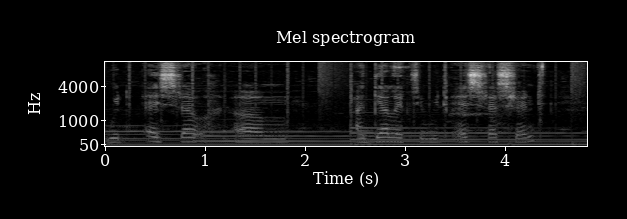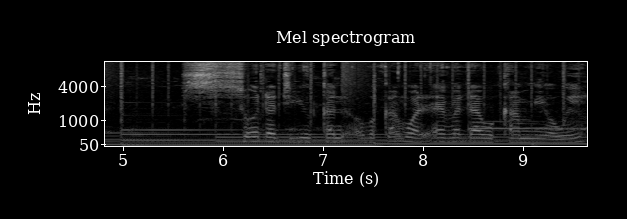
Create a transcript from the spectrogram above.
with extra um, agility, with extra strength, so that you can overcome whatever that will come your way,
